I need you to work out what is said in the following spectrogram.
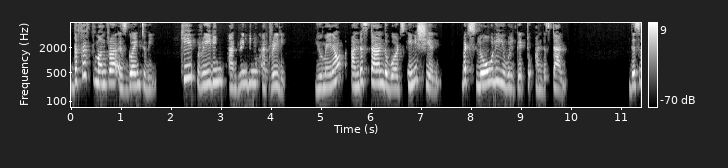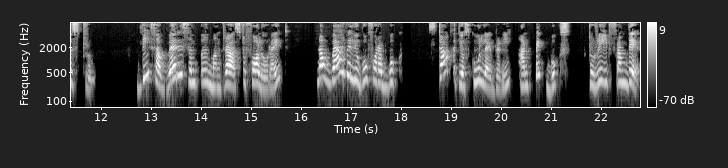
The fifth mantra is going to be keep reading and reading and reading. You may not understand the words initially, but slowly you will get to understand. This is true. These are very simple mantras to follow, right? Now, where will you go for a book? Start with your school library and pick books to read from there.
